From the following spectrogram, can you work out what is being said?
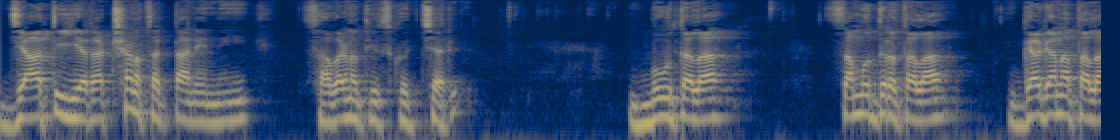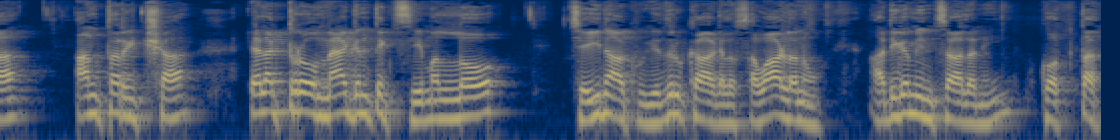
జాతీయ రక్షణ చట్టాన్ని సవరణ తీసుకొచ్చారు. భూతల సముద్రతల గగనతల అంతరిక్ష ఎలక్ట్రోమాగ్నెటిక్ సీమల్లో చైనాకు ఎదురుకాగల సవాళ్ళను అధిగమించాలని కొత్త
